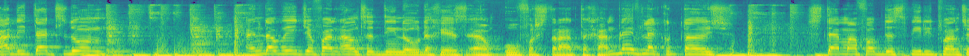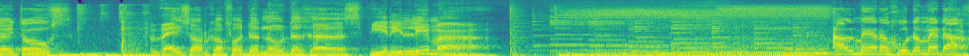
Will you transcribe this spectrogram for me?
Ga die test doen. En dan weet je van als het niet nodig is om over straat te gaan. Blijf lekker thuis. Stem af op de spirit van Zuidoost. Wij zorgen voor de nodige spirilima. Almere, goedemiddag.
